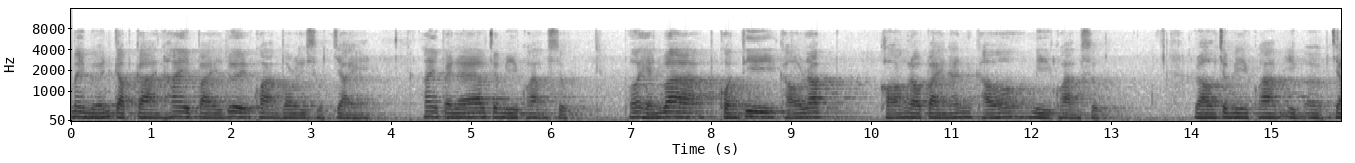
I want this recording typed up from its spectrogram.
ไม่เหมือนกับการให้ไปด้วยความบริสุทธิ์ใจ ให้ไปแล้วจะมีความสุข เพราะเห็นว่าคนที่เขารับของเราไปนั้นเขามีความสุข เราจะมีความอิ่มเอิบใจ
